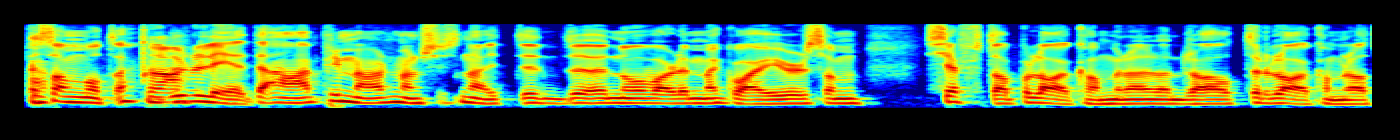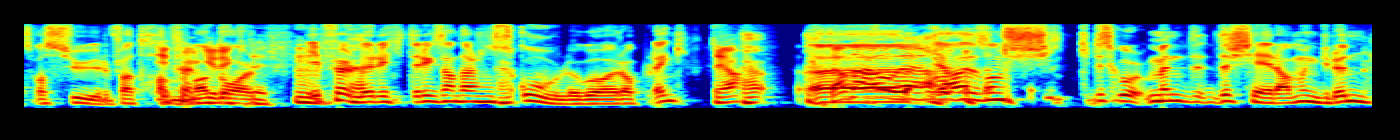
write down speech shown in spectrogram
på samme måte. Det er primært Manchester United. eh, Nå var det Maguire som kjefta på lagkamerater, og lagkamerater var sure for at han Ifølge var dårlig. rykter. Mm. Ifølge rykter, ikke sant? Det er sånn skolegårdopplegg. Ja. Uh, Ja, sånn skikkelig skole, Men det, det skjer av en grunn.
